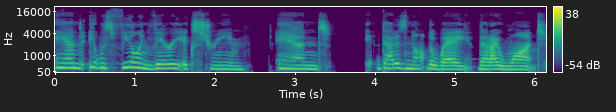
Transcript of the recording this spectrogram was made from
And it was feeling very extreme and that is not the way that I want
